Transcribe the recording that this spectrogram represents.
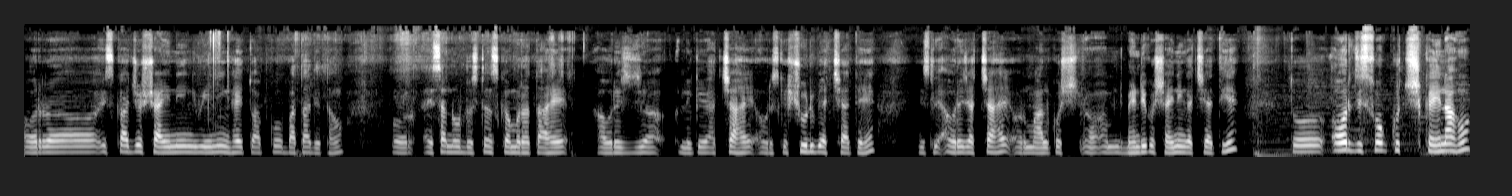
और इसका जो शाइनिंग, वीनिंग है तो आपको बता देता हूँ। और ऐसा नोट डिस्टेंस कम रहता है। एवरेज लेके अच्छा है और इसके शूट भी अच्छे आते हैं। इसलिए एवरेज अच्छा है और माल को भिंडी को शाइनिंग अच्छी आती है। तो और जिसको कुछ कहना हो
